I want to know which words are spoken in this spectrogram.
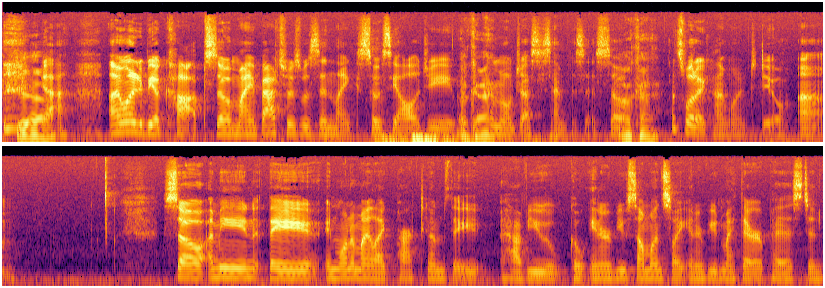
yeah. yeah. I wanted to be a cop. So my bachelor's was in like sociology with Okay. a criminal justice emphasis. So Okay. that's what I kind of wanted to do. Um, so I mean, they in one of my like practicums, they have you go interview someone. So I interviewed my therapist, and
